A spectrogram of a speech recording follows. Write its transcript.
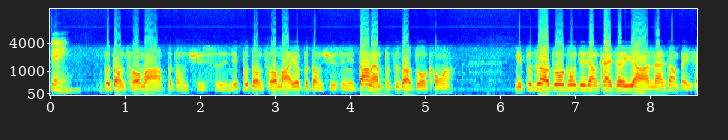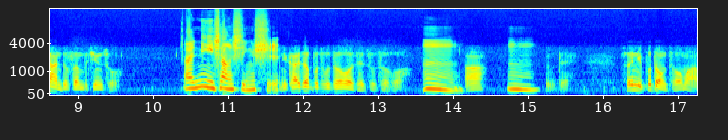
对，不懂筹码，不懂趋势，你不懂筹码又不懂趋势，你当然不知道多空啊。你不知道多空，就像开车一样啊，南上北下你都分不清楚。哎，逆向行驶，你开车不出车祸，谁出车祸嗯啊？嗯对不对？所以你不懂筹码，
